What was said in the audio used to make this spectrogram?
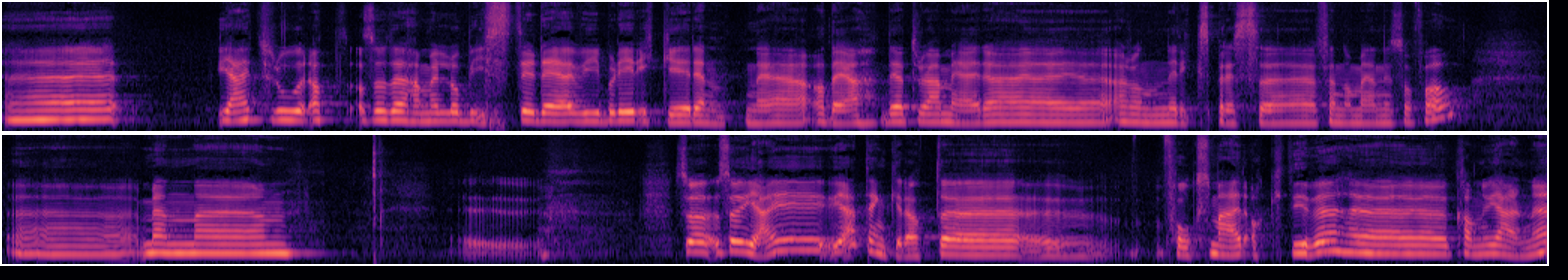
Uh, jeg tror at altså det her med lobbyister, det, vi blir ikke rent ned av det. Det tror jeg mer eh, er sånn rikspressefenomen i så fall. Uh, men så, så jeg, jeg, tenker at folk som er aktive, kan jo gjerne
